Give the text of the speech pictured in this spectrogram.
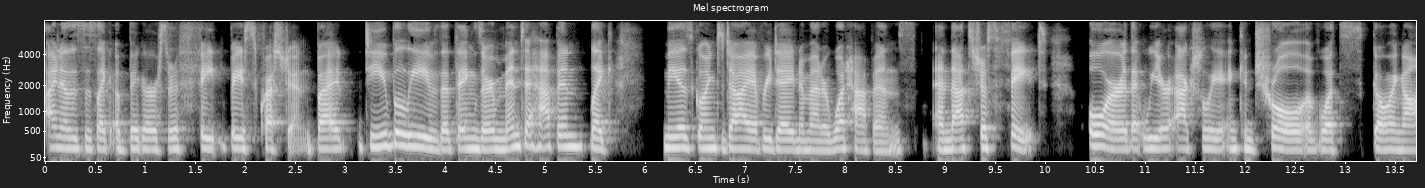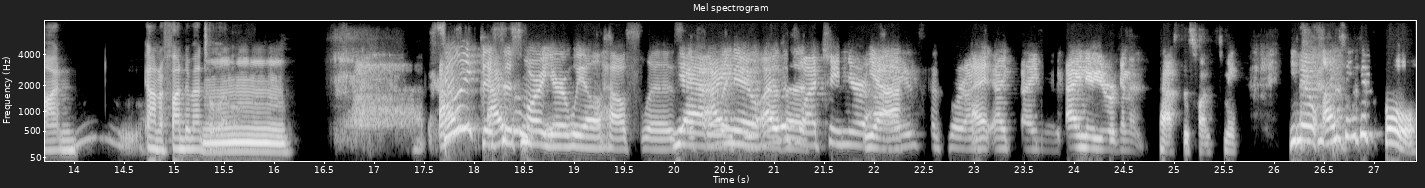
I know this is like a bigger sort of fate based question, but do you believe that things are meant to happen? Like Mia's going to die every day, no matter what happens, and that's just fate, or that we are actually in control of what's going on on a fundamental level? Mm. I feel like this I is more your wheelhouse, Liz. Yeah, I, like knew. I was a- watching your Yeah. eyes because we're. I, I, I, I knew you were going to pass this one to me. You know, I think it's both.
